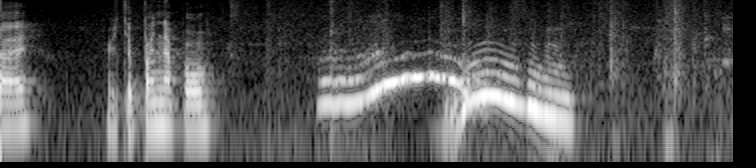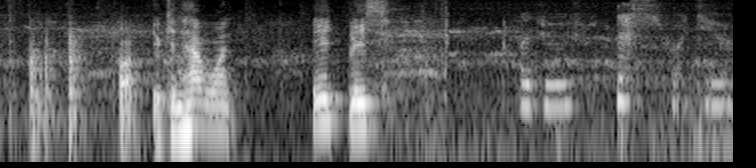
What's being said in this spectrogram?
Here's the pineapple. Ooh. Oh, you can have one. Eat, please. I do this right here.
